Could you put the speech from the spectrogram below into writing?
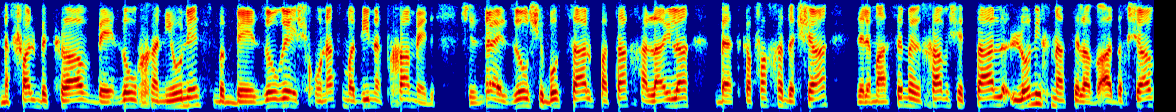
נפל בקרב באזור ח'אן יונס, באזור אה, שכונת מדינת חמד, שזה האזור שבו צה"ל פתח הלילה בהתקפה חדשה. זה למעשה מרחב שצה"ל לא נכנס אליו עד עכשיו,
